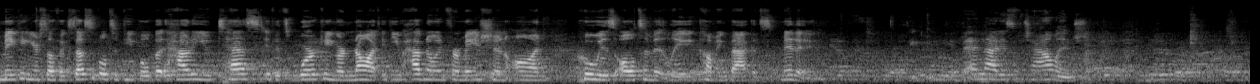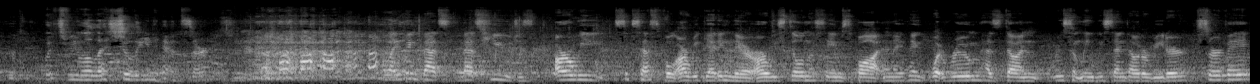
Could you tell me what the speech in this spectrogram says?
making yourself accessible to people, but how do you test if it's working or not if you have no information on who is ultimately coming back and submitting? And that is a challenge which we will let Chelene answer. well, I think that's that's huge. Is are we successful? Are we getting there? Are we still in the same spot? And I think what Room has done recently, we sent out a reader survey.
